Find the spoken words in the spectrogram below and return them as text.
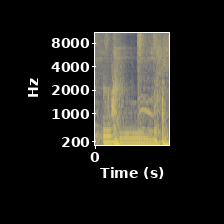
Música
